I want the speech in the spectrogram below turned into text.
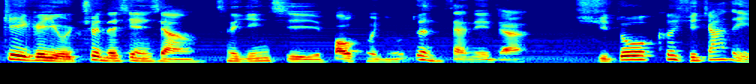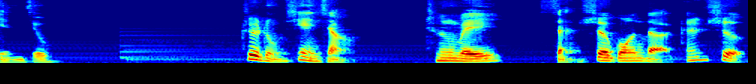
这个有趣的现象曾引起包括牛顿在内的许多科学家的研究。这种现象称为散射光的干涉。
